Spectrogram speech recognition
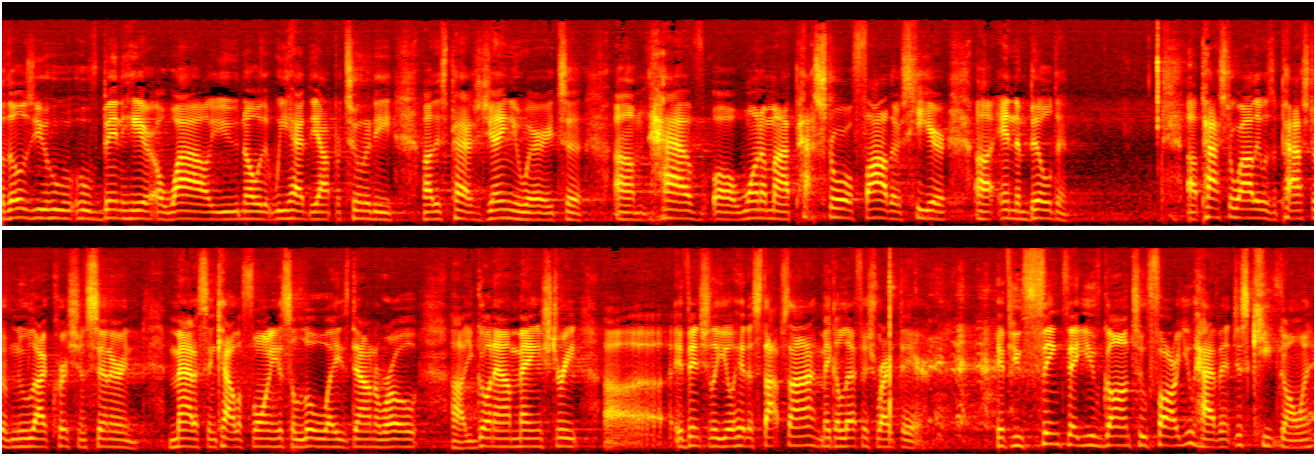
For those of you who, have been here a while, you know that we had the opportunity uh, this past January to um, have uh, one of my pastoral fathers here uh, in the building. Uh, pastor Wiley was a pastor of New Life Christian Center in Madison, California. It's a little ways down the road. Uh, you go down Main Street, uh, eventually you'll hit a stop sign, make a left, it's right there. if you think that you've gone too far, you haven't. Just keep going.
